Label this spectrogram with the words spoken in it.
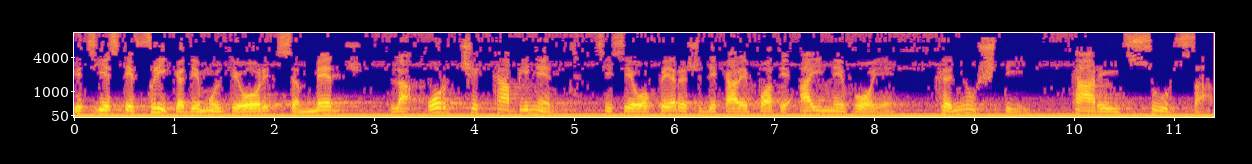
Îți este frică de multe ori să mergi la orice cabinet ți se oferă și de care poate ai nevoie, că nu știi care e sursa,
